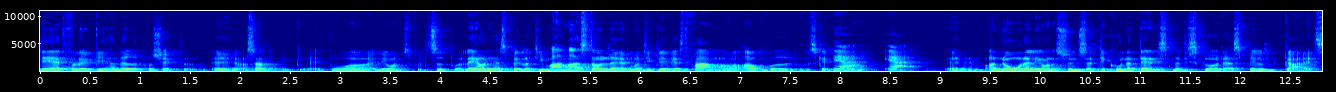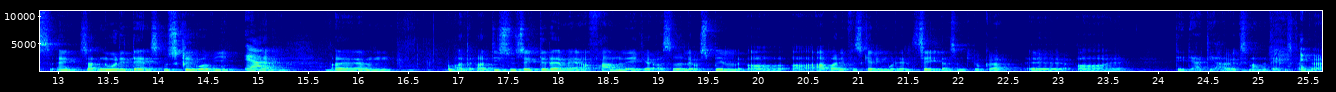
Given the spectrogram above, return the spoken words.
det er et forløb, vi har lavet projektet. Øh, og så bruger eleverne selvfølgelig tid på at lave det her spil, og de er meget, meget stolte af dem, og de bliver vist frem og afprøvet på forskellige ja, måder. Ja. Øh, og nogle af eleverne synes, at det kun er dansk, når de skriver deres spilguides. Ikke? Så nu er det dansk, nu skriver vi. Ja. her. Øhm, og, og de synes ikke det der med at fremlægge og sidde og lave spil og, og arbejde i forskellige modaliteter, som de jo gør. Øh, og øh, det, der, det har jo ikke så meget med dansk at gøre.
